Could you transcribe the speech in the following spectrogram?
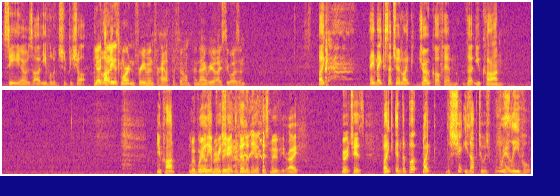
CEOs are evil and should be shot. Yeah, I thought he was Martin Freeman for half the film, and then I realized he wasn't. Like, they make such a like joke of him that you can't. You can't Live really appreciate the villainy of this movie, right? Which is like in the book, like the shit he's up to is real evil,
